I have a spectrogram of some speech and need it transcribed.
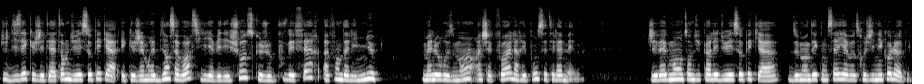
Je disais que j'étais atteinte du SOPK et que j'aimerais bien savoir s'il y avait des choses que je pouvais faire afin d'aller mieux. Malheureusement, à chaque fois, la réponse était la même. J'ai vaguement entendu parler du SOPK, demandez conseil à votre gynécologue.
